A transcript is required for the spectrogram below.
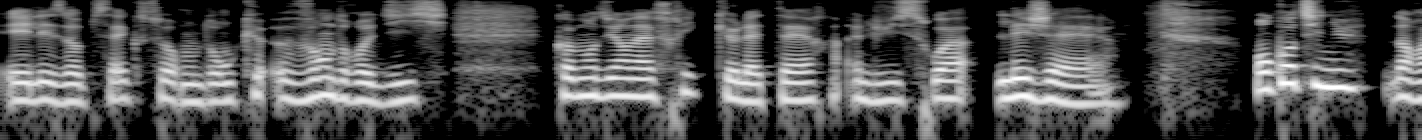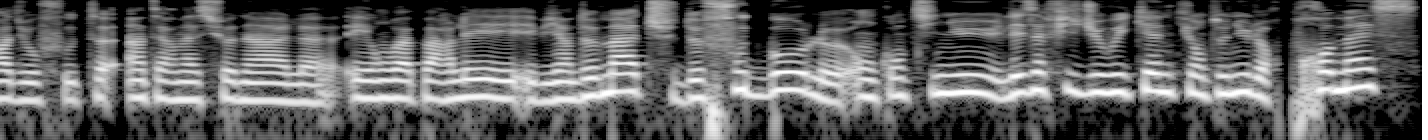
et les obsèques seront donc vendredi. Comme on dit en Afrique que la terre lui soit légère. On continue dans Radio Foot International et on va parler eh de matchs, de football. On continue les affiches du week-end qui ont tenu leurs promesses,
